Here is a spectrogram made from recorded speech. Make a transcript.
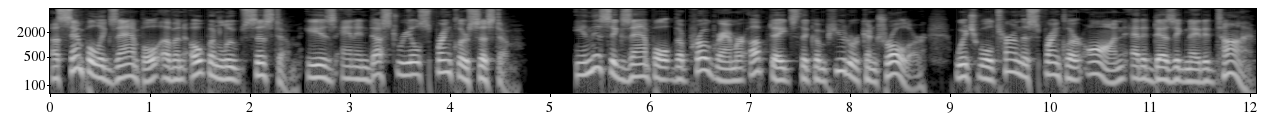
A simple example of an open loop system is an industrial sprinkler system. In this example, the programmer updates the computer controller, which will turn the sprinkler on at a designated time.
